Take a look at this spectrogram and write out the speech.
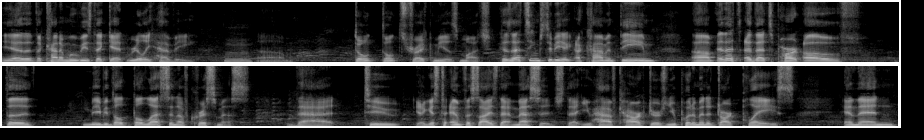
yeah the, the kind of movies that get really heavy. Um, don't don't strike me as much because that seems to be a, a common theme, um, and that's and that's part of the maybe the the lesson of Christmas that to I guess to emphasize that message that you have characters and you put them in a dark place, and then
